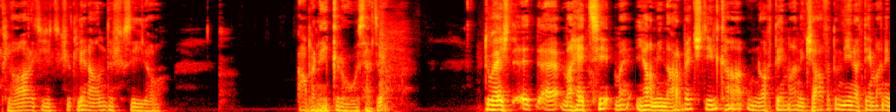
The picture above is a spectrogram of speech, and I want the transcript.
klar, es war jetzt schon ein bisschen anders gewesen da. Aber nicht groß. Also, du hast, äh, äh, man hat sie, man, ich habe meinen Arbeitsstil gehabt und nachdem habe ich geschafft und je nachdem habe ich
